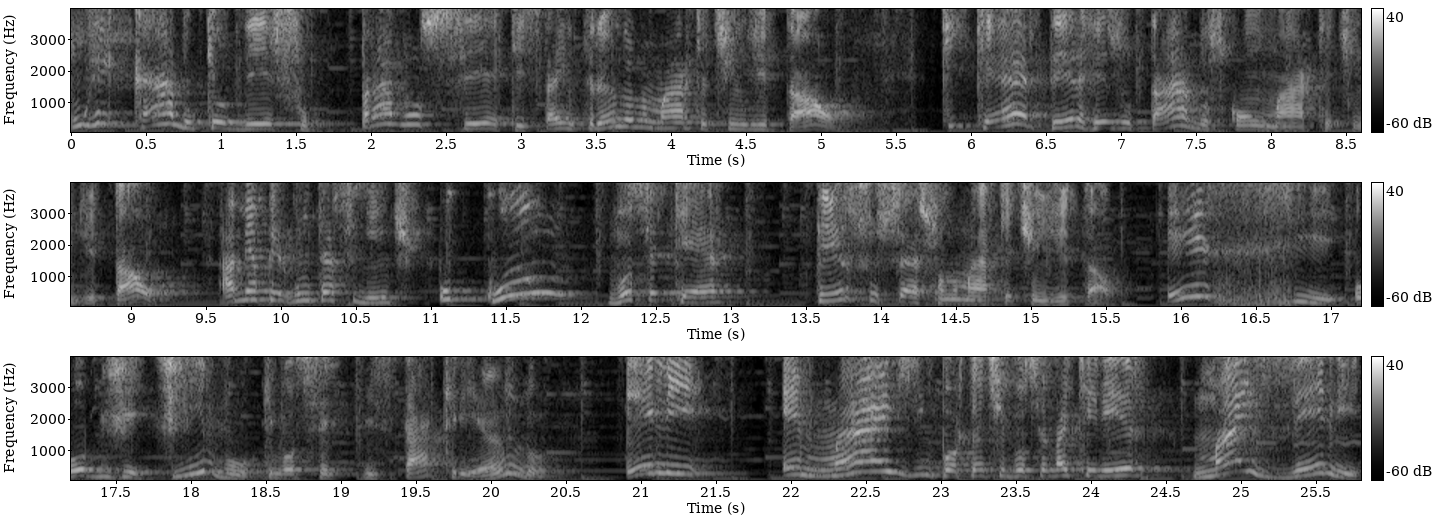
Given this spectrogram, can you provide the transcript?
um recado que eu deixo para você que está entrando no marketing digital, que quer ter resultados com o marketing digital, a minha pergunta é a seguinte: o quão você quer ter sucesso no marketing digital? Esse objetivo que você está criando, ele é mais importante, você vai querer mais ele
